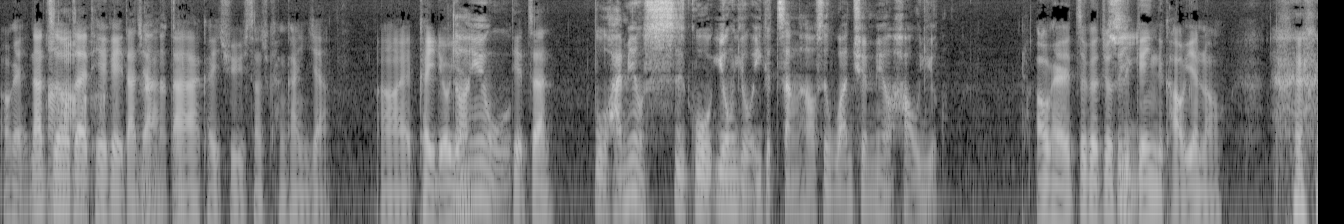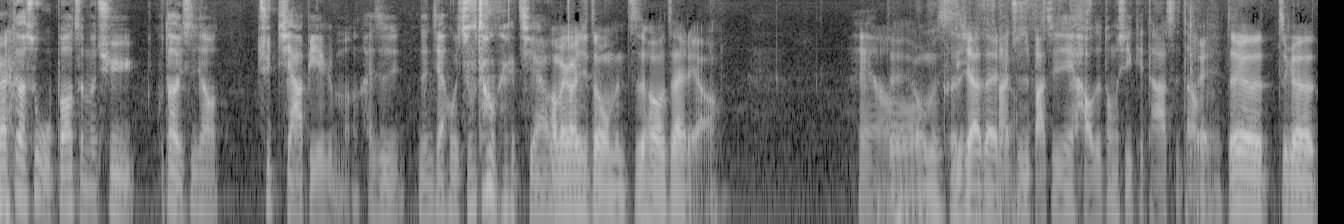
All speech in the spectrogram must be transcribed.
，OK，那之后再贴给大家，大家可以去上去看看一下，啊、可以留言、因为我点赞。我还没有试过拥有一个账号是完全没有好友。OK，这个就是给你的考验喽。对啊，是我不知道怎么去，我到底是要去加别人吗？还是人家会主动来加好，我？没关系，这我们之后再聊。哎呀，对哦我们私下再聊就是把这些好的东西给大家知道。对，这个这个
